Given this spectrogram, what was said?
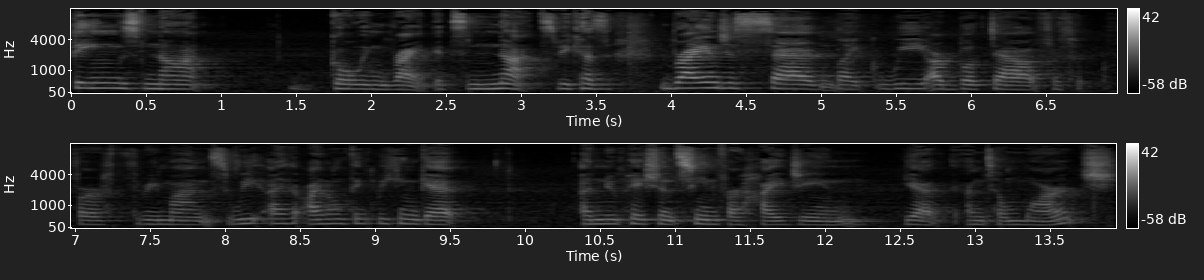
things not going right. It's nuts because Brian just said like we are booked out for for three months. We I I don't think we can get a new patient seen for hygiene yet until March,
